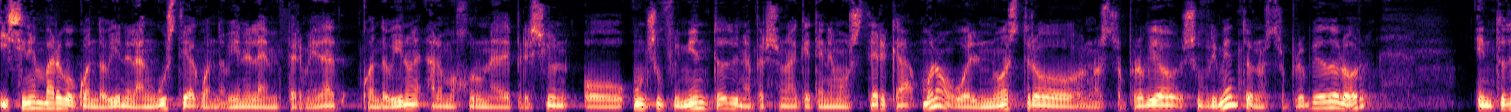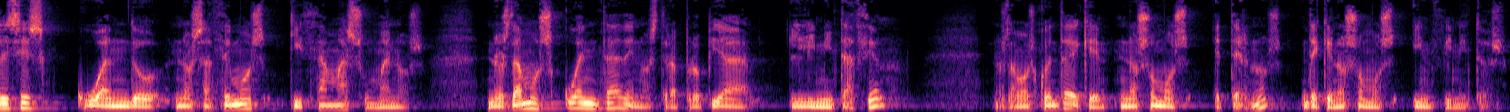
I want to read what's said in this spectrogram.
Y sin embargo, cuando viene la angustia, cuando viene la enfermedad, cuando viene a lo mejor una depresión o un sufrimiento de una persona que tenemos cerca, bueno, o el nuestro, nuestro propio sufrimiento, nuestro propio dolor, entonces es cuando nos hacemos quizá más humanos. Nos damos cuenta de nuestra propia limitación. Nos damos cuenta de que no somos eternos, de que no somos infinitos.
